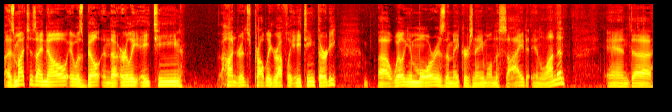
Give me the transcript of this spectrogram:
as much as I know, it was built in the early 18 hundreds, probably roughly 1830. Uh, William Moore is the maker's name on the side in London, and uh,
